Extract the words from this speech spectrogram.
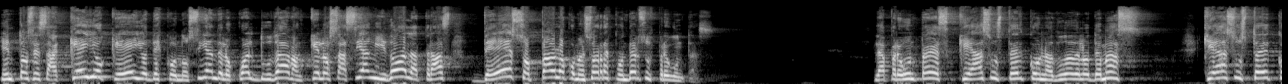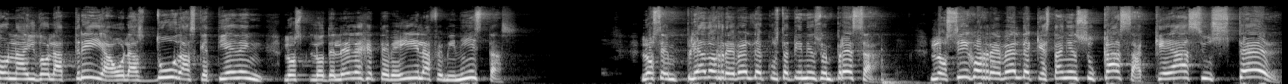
Entonces aquello que ellos desconocían, de lo cual dudaban, que los hacían idólatras, de eso Pablo comenzó a responder sus preguntas. La pregunta es, ¿qué hace usted con la duda de los demás? ¿Qué hace usted con la idolatría o las dudas que tienen los, los del LGTBI, las feministas? Los empleados rebeldes que usted tiene en su empresa. Los hijos rebeldes que están en su casa. ¿Qué hace usted?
